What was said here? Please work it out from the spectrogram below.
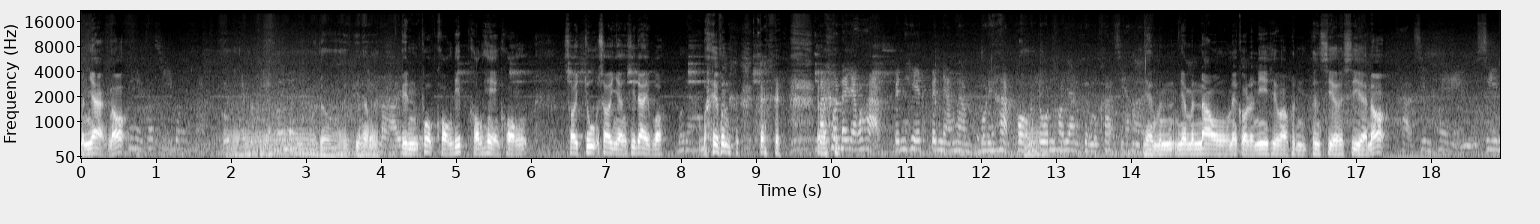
มันยากเนาะไม่เห็นข้อซีเบิ่งค่ะอ๋อเป็นระเบียบเลยนะโดยพี่น้องเอ้ยเป็นพวกของดิบของแห้งของซอยจุซอยหยังสิได้บ่บ่ได้ใบมัน หลายคนได้ยังว่าค่ะเป็นเฮ็ดเป็นหยังค่ะบริหารพอมันโดนเขายันเครื่องลูกค้าเสียหายยันมันยันมันเน่าในกรณีที่ว่าเพิ่นเพิ่นเสียเสียเนาะค่ะซีนแห้งซีน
